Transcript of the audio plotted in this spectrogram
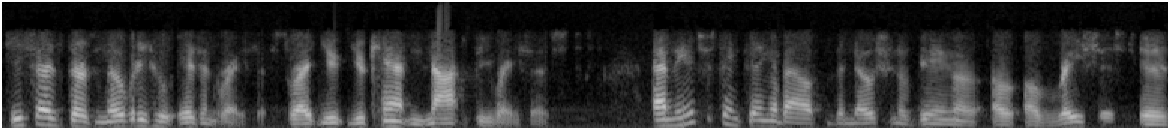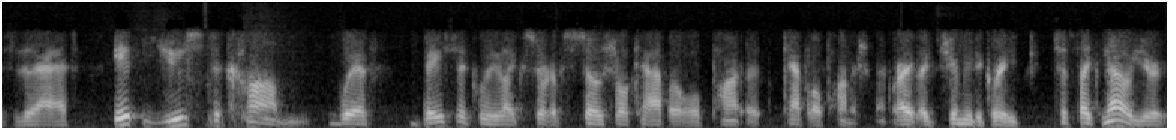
He says there's nobody who isn't racist, right? You you can't not be racist. And the interesting thing about the notion of being a, a, a racist is that it used to come with basically like sort of social capital capital punishment, right? Like Jimmy the Greek, just like no, you're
